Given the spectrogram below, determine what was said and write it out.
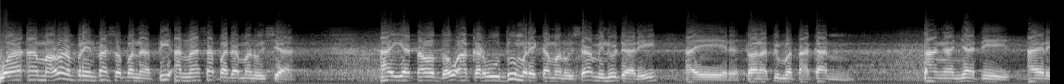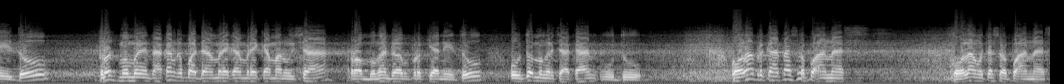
wa amaran perintah sopan Nabi anasa pada manusia ayat tawadau agar wudhu mereka manusia minum dari air. Tuhan Nabi meletakkan tangannya di air itu terus memerintahkan kepada mereka-mereka manusia rombongan dalam pergian itu untuk mengerjakan wudhu. Kola berkata sopo Anas. Kola mengucap sopo Anas.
